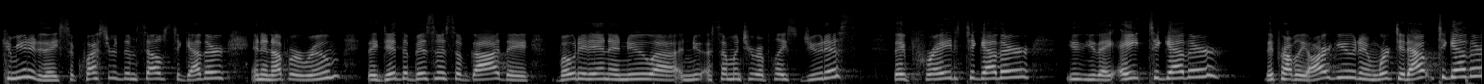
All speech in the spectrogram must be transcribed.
community. They sequestered themselves together in an upper room. They did the business of God. They voted in a new, uh, a new someone to replace Judas. They prayed together. You, you, they ate together. They probably argued and worked it out together.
